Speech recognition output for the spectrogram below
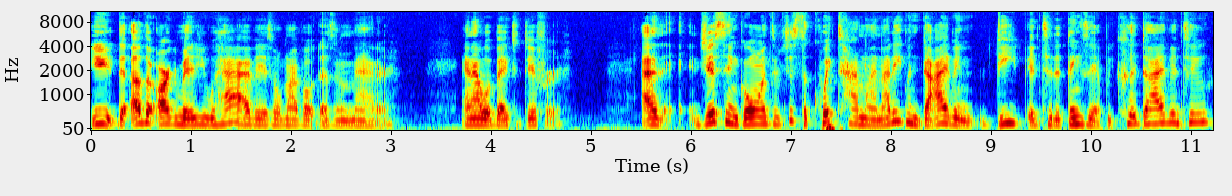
You, the other argument you have is, "Well, my vote doesn't matter," and I would beg to differ. As just in going through just a quick timeline, not even diving deep into the things that we could dive into,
